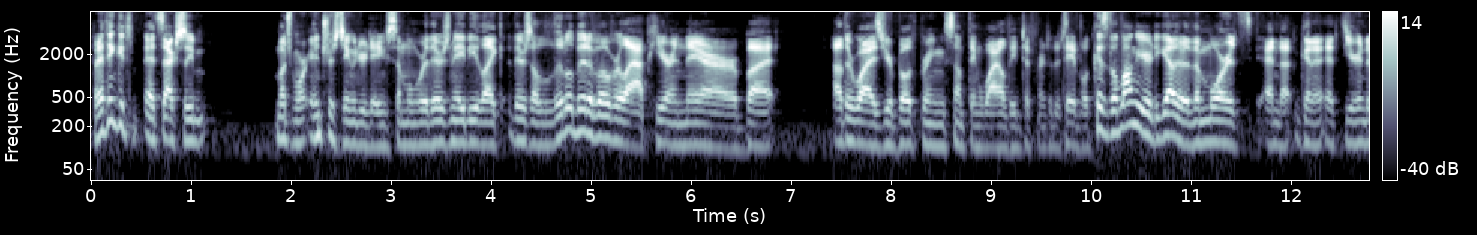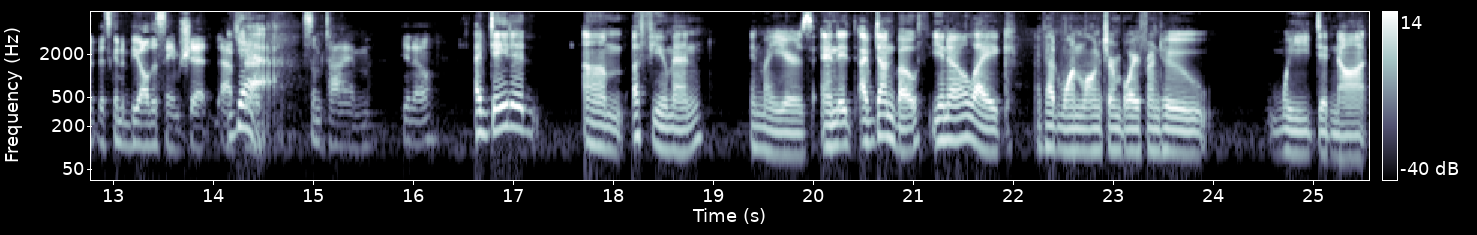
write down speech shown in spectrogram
but I think it's it's actually much more interesting when you're dating someone where there's maybe like there's a little bit of overlap here and there, but otherwise you're both bringing something wildly different to the table. Because the longer you're together, the more it's end up gonna it, you're gonna it's gonna be all the same shit after Yeah. some time. You know. I've dated um, a few men in my years, and it, I've done both. You know, like I've had one long term boyfriend who we did not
